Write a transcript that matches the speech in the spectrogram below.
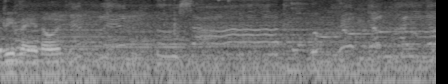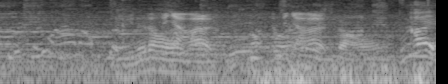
rồi đi về thôi. Gì nữa đâu Đi nhà ơi Đi nhà ơi. ơi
